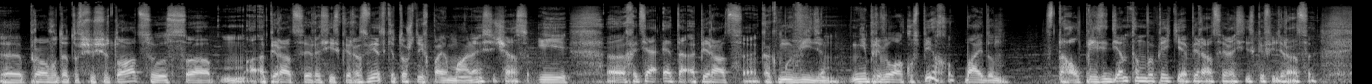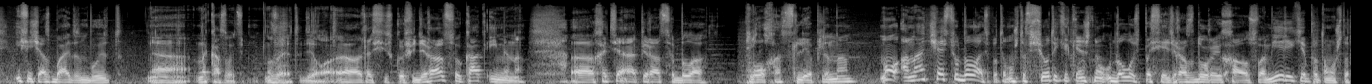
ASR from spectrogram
Э, Про вот эту всю ситуацию с а, операцией российской разведки, то, что их поймали сейчас. И хотя эта операция, как мы видим, не привела к успеху, Байден стал президентом вопреки операции Российской Федерации. И сейчас Байден будет э, наказывать за это дело э, Российскую Федерацию. Как именно? Э, хотя операция была плохо слеплена. Но она отчасти удалась, потому что все-таки, конечно, удалось посеять раздоры и хаос в Америке, потому что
